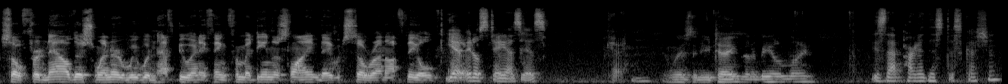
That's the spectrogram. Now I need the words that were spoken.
So for now, this winter, we wouldn't have to do anything for Medina's line. They would still run off the old. Yeah, tank. it'll stay as is. Okay. Where's the new tank going to be online? Is that part of this discussion?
